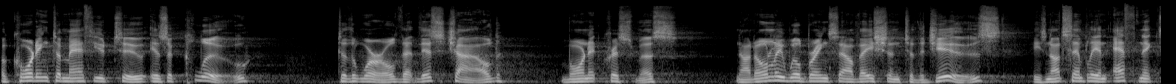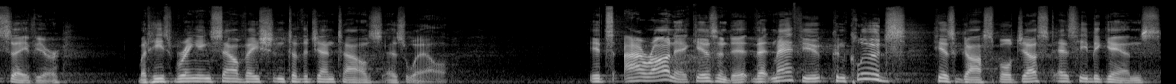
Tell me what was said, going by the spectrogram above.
according to Matthew 2, is a clue to the world that this child, born at Christmas, not only will bring salvation to the Jews, he's not simply an ethnic savior, but he's bringing salvation to the Gentiles as well. It's ironic, isn't it, that Matthew concludes his gospel just as he begins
